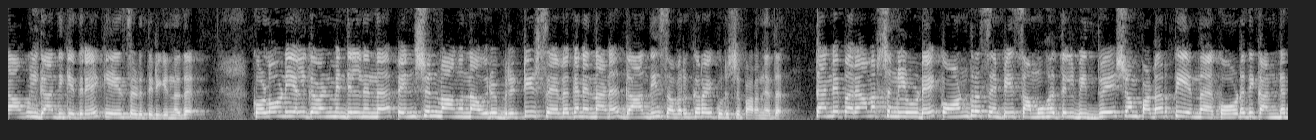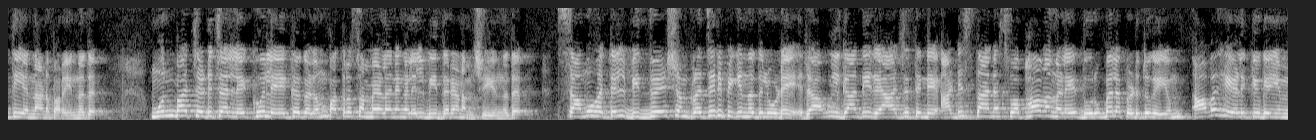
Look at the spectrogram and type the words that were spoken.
രാഹുൽ ഗാന്ധിക്കെതിരെ കേസെടുത്തിരിക്കുന്നത്. കൊളോണിയൽ ഗവൺമെന്റിൽ നിന്ന് പെൻഷൻ വാങ്ങുന്ന ഒരു ബ്രിട്ടീഷ് സേവകൻ എന്നാണ് ഗാന്ധി സവർക്കറെ കുറിച്ച് പറഞ്ഞത്. തന്റെ പരാമർശങ്ങളിലൂടെ കോൺഗ്രസ് എം പി സമൂഹത്തിൽ വിദ്വേഷം പടർത്തിയെന്ന് കോടതി കണ്ടെത്തിയെന്നാണ് പറയുന്നത്. മുൻപ് അച്ചടിച്ച ലഘുലേഖകളും പത്രസമ്മേളനങ്ങളിൽ വിതരണം ചെയ്യുന്നത്. സമൂഹത്തിൽ വിദ്വേഷം പ്രചരിപ്പിക്കുന്നതിലൂടെ രാഹുൽ ഗാന്ധി രാജ്യത്തിന്റെ അടിസ്ഥാന സ്വഭാവങ്ങളെ ദുർബലപ്പെടുത്തുകയും അവഹേളിക്കുകയും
